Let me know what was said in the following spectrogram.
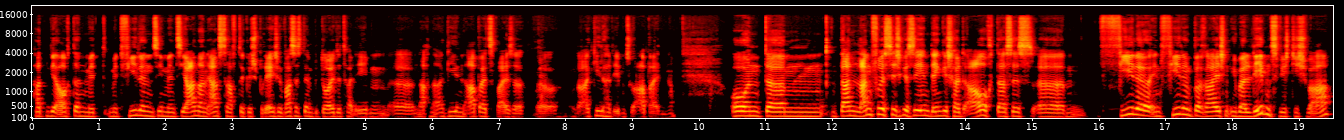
hatten wir auch dann mit mit vielen Siemensianern ernsthafte Gespräche, was es denn bedeutet, halt eben, äh, nach 'ner agilen Arbeitsweise, äh, oder agil halt eben zu arbeiten, ne? Und, ähm, dann langfristig gesehen denke ich halt auch, dass es, ähm, viele in vielen Bereichen überlebenswichtig war,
